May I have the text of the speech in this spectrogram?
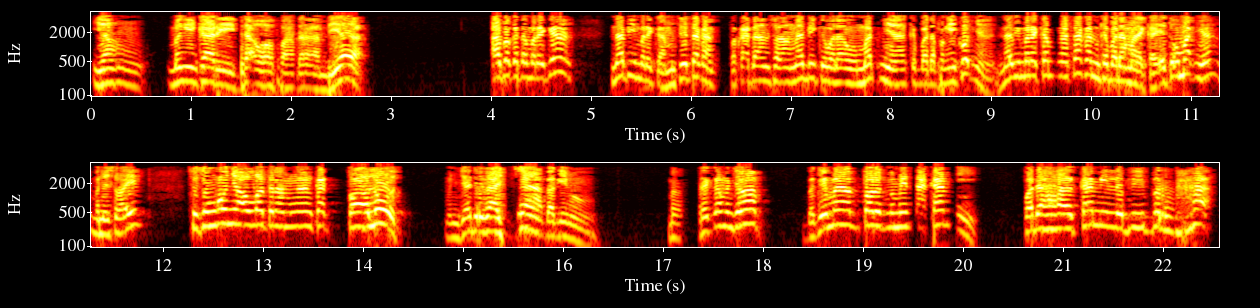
yang mengingkari dakwah para anbiya. Apa kata mereka? Nabi mereka menceritakan perkataan seorang nabi kepada umatnya, kepada pengikutnya. Nabi mereka mengatakan kepada mereka, yaitu umatnya, Bani Israel, sesungguhnya Allah telah mengangkat Talut menjadi raja bagimu. Mereka menjawab, Bagaimana Talut meminta kami? Padahal kami lebih berhak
